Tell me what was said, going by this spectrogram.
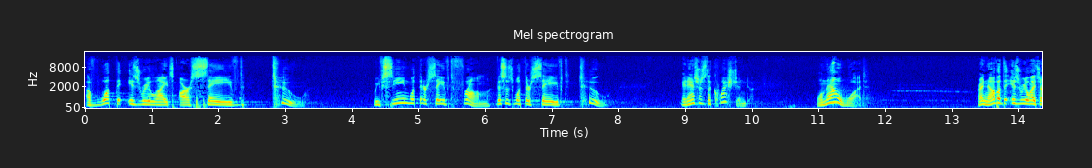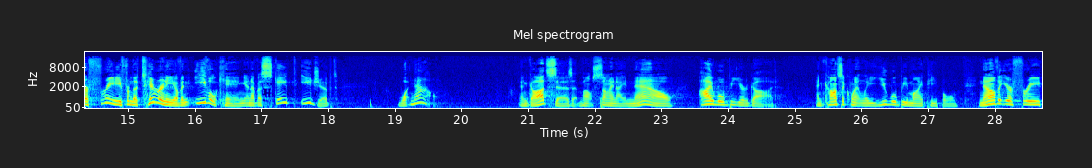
of what the Israelites are saved to. We've seen what they're saved from. This is what they're saved to. It answers the question well, now what? Right now that the Israelites are free from the tyranny of an evil king and have escaped Egypt, what now? And God says at Mount Sinai, Now I will be your God, and consequently, you will be my people. Now that you're free,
